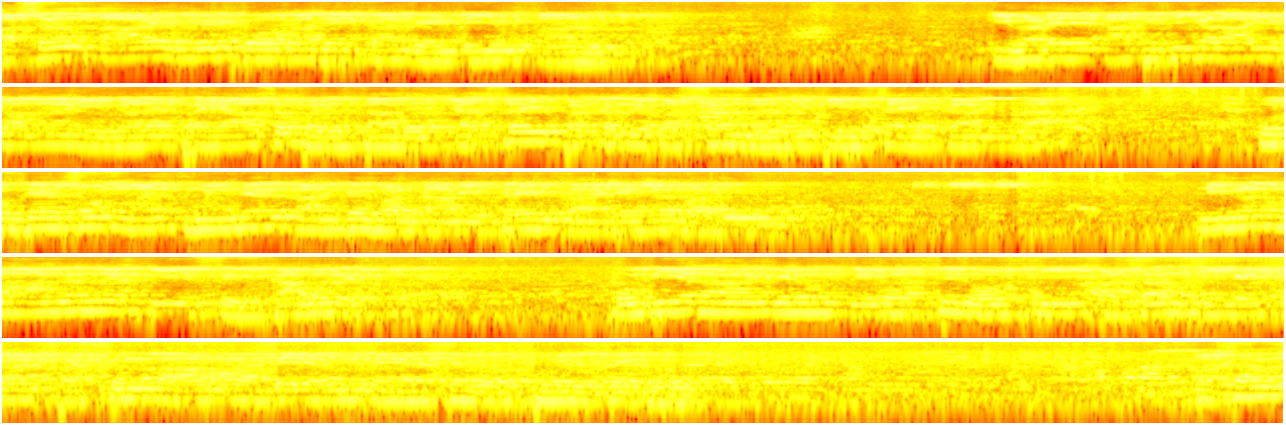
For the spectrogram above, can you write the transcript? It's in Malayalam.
ഭക്ഷണം താഴെ വീട് പോകാതിരിക്കാൻ വേണ്ടിയും ഇവിടെ അതിഥികളായി വന്ന നിങ്ങളെ പ്രയാസപ്പെടുത്താതെ എത്രയും പെട്ടെന്ന് ഭക്ഷണം നൽകി തിരിച്ചയക്കാനുള്ള ഉദ്ദേശവും മുന്നിൽ കണ്ടുകൊണ്ടാണ് ഇത്രയും കാര്യങ്ങൾ പറയുന്നത്. നിങ്ങൾ വാങ്ങുന്ന കേസ് കവറ് പുതിയതാണെങ്കിലും നിവർത്തി നോക്കി ഭക്ഷണം സ്വീകരിക്കാൻ പറ്റുന്നതാണോ അല്ലേ എന്ന് നേരത്തെ ഉറപ്പുവരുത്തേണ്ടത് ഭക്ഷണം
